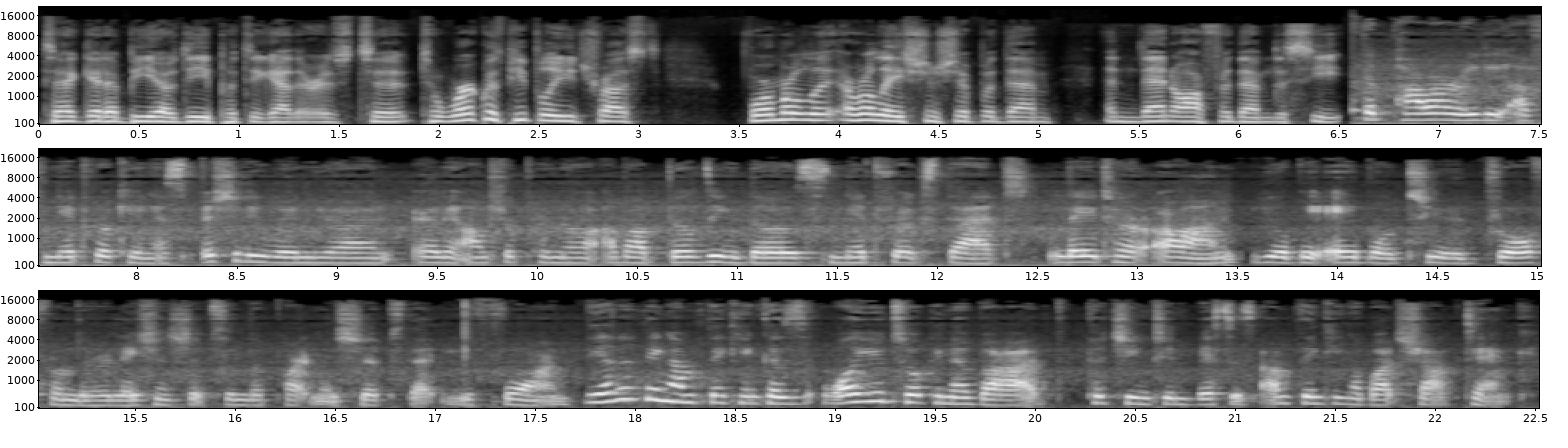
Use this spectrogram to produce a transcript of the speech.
to get a bod put together is to to work with people you trust form a, a relationship with them and then offer them the seat. The power really of networking, especially when you're an early entrepreneur, about building those networks that later on you'll be able to draw from the relationships and the partnerships that you form. The other thing I'm thinking, because while you're talking about pitching to investors, I'm thinking about Shark Tank.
